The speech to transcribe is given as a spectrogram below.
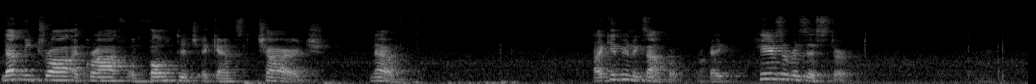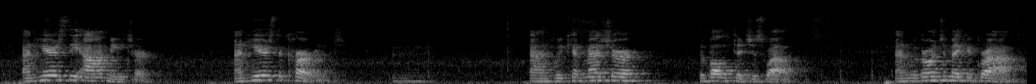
Let me draw a graph of voltage against charge. Now, I'll give you an example. Okay, here's a resistor, and here's the ammeter, and here's the current, and we can measure the voltage as well. And we're going to make a graph.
